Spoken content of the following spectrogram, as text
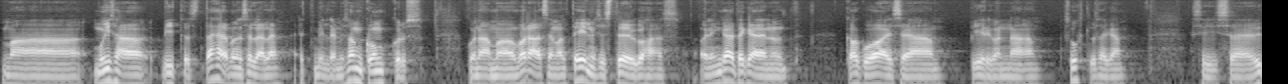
ma, mu isa viitas tähelepanu sellele, et Milremis on konkurss, kuna ma varasemalt eelmises töökohas olin ka tegelenud Kagu-Aasia piirkonna suhtlusega, siis äh,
